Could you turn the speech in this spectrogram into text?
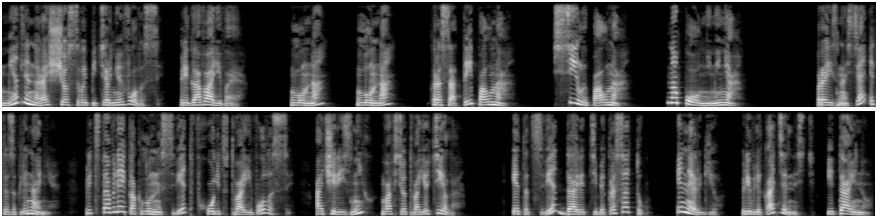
медленно расчесывай пятерней волосы, приговаривая «Луна, луна, красоты полна, силы полна, наполни меня». Произнося это заклинание, представляй, как лунный свет входит в твои волосы, а через них во все твое тело. Этот свет дарит тебе красоту, энергию, привлекательность и тайну.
